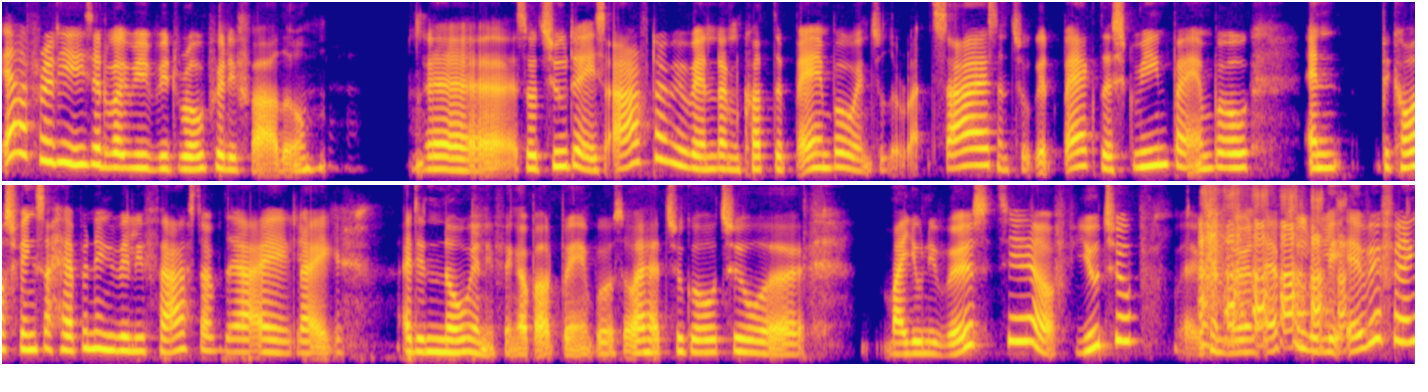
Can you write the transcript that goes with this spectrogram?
Yeah, pretty easy. But We, we drove pretty far though. Uh-huh. Uh, so two days after, we went and cut the bamboo into the right size and took it back, the screen bamboo. And because things are happening really fast up there, I like I didn't know anything about bamboo, so I had to go to uh, my university of YouTube, where you can learn absolutely everything,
